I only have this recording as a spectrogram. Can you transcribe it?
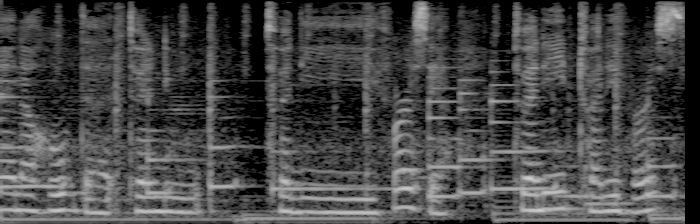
and I hope that 20, 21st yeah 2021st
